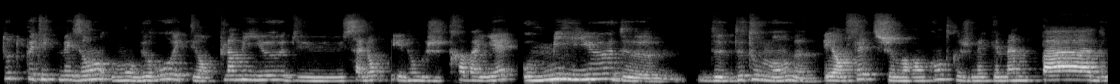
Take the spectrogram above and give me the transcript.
toute petite maison où mon bureau était en plein milieu du salon et donc je travaillais au milieu de, de, tout le monde. Et en fait, je me rends compte que je mettais même pas de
